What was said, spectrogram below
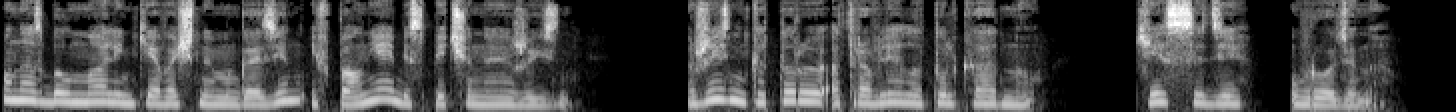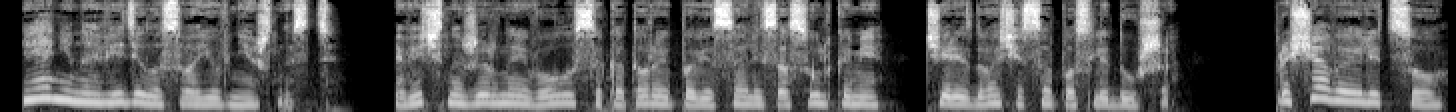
У нас был маленький овощной магазин и вполне обеспеченная жизнь. Жизнь, которую отравляло только одно — Кессади — уродина. Я ненавидела свою внешность. Вечно жирные волосы, которые повисали сосульками через два часа после душа. Прыщавое лицо,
